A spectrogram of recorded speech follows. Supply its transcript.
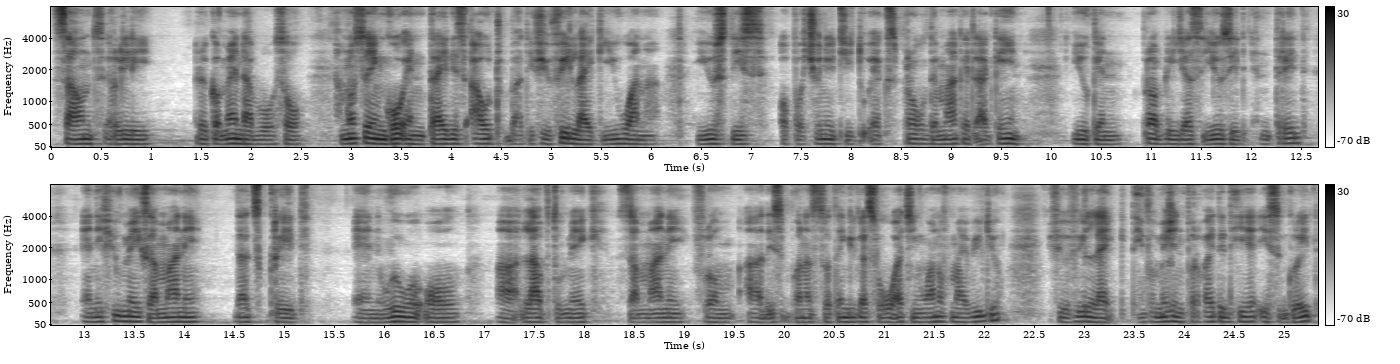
sounds really recommendable. So i'm not saying go and try this out but if you feel like you wanna use this opportunity to explore the market again you can probably just use it and trade. And if you make some money that's great. And we will all uh, love to make some money from uh, this bonus. So thank you guys for watching one of my video. If you feel like the information provided here is great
